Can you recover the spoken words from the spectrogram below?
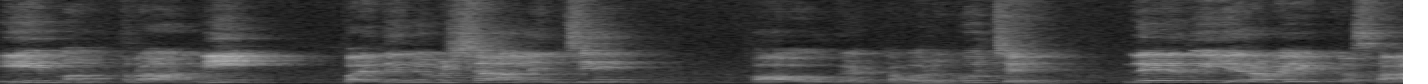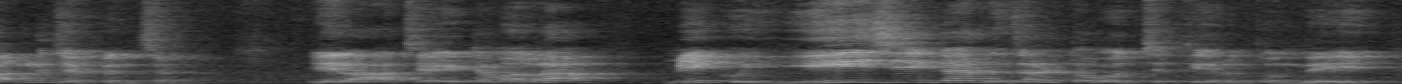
ఈ మంత్రాన్ని పది నిమిషాల నుంచి పావు గంట వరకు చేయండి లేదు ఇరవై ఒక్క సార్లు చెప్పించండి ఇలా చేయటం వల్ల మీకు ఈజీగా రిజల్ట్ వచ్చి తీరుతుంది.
